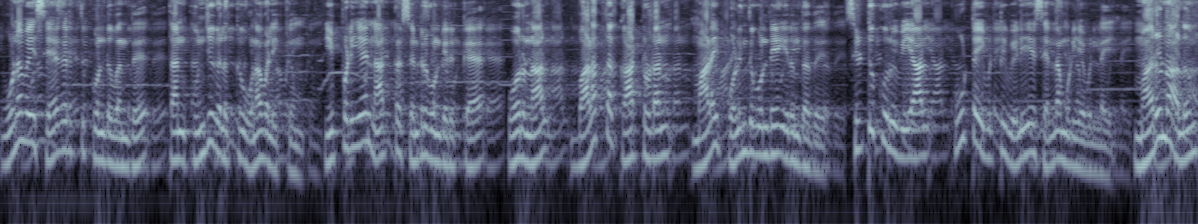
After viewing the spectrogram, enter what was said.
உணவை சேகரித்துக் கொண்டு வந்து தன் குஞ்சுகளுக்கு உணவளிக்கும். இப்படியே நாட்கள் சென்று கொண்டிருக்க ஒரு நாள் பலத்த காற்றுடன் மழை பொழிந்து கொண்டே இருந்தது. சிட்டுக்குருவியால் கூட்டை விட்டு வெளியே செல்ல முடியவில்லை. மறுநாளும்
